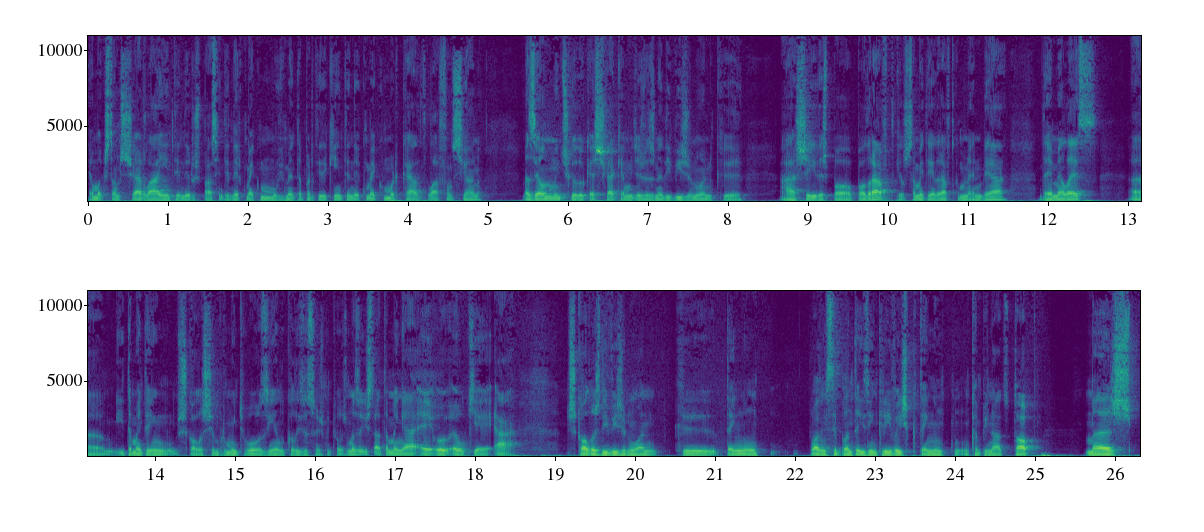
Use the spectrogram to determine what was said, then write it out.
é uma questão de chegar lá e entender o espaço entender como é que o movimento a partir daqui entender como é que o mercado lá funciona mas é onde muito jogador quer chegar, que é muitas vezes na Division One que há as saídas para o, para o draft, que eles também têm draft como na NBA, da MLS, uh, e também têm escolas sempre muito boas e em localizações muito boas. Mas aí está, também há, é, é, é o que é, há escolas Division One que têm um, podem ser plantéis incríveis que têm um, um campeonato top, mas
